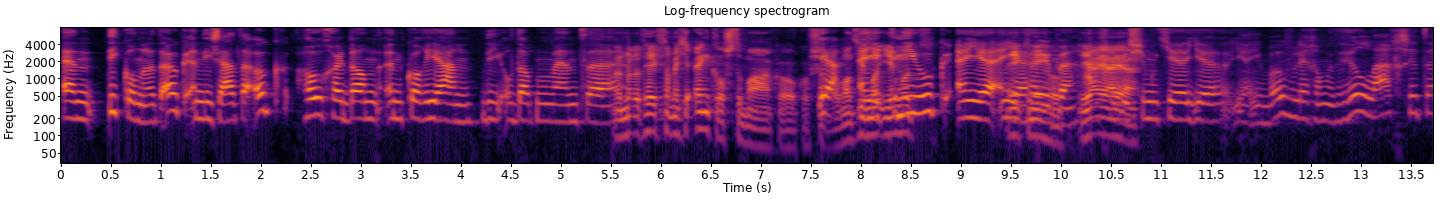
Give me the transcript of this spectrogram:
En die konden het ook. En die zaten ook hoger dan een Koreaan die op dat moment... Uh... Maar dat heeft dan met je enkels te maken ook of zo? Ja, Want je, en je, je kniehoek moet... en je, en je, heupen. Ja, ja, ja. Dus je moet je, je, ja, je bovenliggen moet heel laag zitten.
